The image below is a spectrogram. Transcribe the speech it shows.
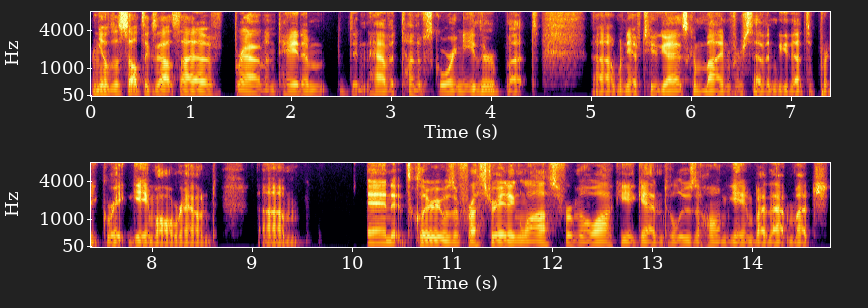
you know, the Celtics outside of Brown and Tatum didn't have a ton of scoring either, but uh, when you have two guys combined for 70, that's a pretty great game all around. Um, and it's clear it was a frustrating loss for Milwaukee again to lose a home game by that much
